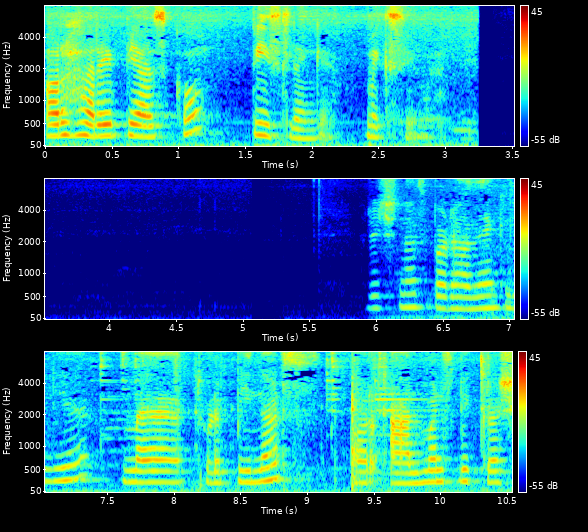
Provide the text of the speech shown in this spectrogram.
और हरे प्याज को पीस लेंगे मिक्सी में। रिचनेस बढ़ाने के लिए मैं थोड़े पीनट्स और आलमंड्स भी क्रश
